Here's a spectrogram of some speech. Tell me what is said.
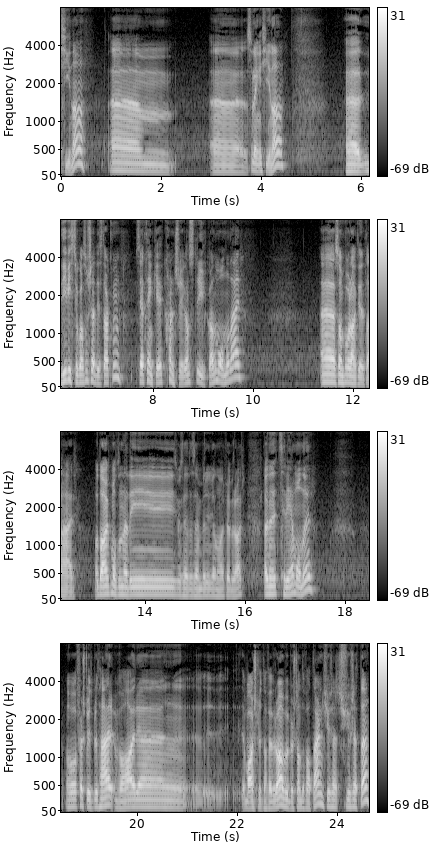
Kina Så lenge Kina de visste jo hva som skjedde i starten, så jeg tenker kanskje vi kan stryke av en måned der. Eh, sånn på hvor lang tid dette er her. Og da er vi på en måte nede i skal vi se, desember, januar, februar. Da er vi nede i tre måneder. Og første utbrudd her var eh, Det var slutten av februar, på bursdagen til fatter'n. 26.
